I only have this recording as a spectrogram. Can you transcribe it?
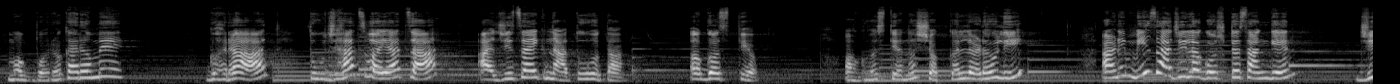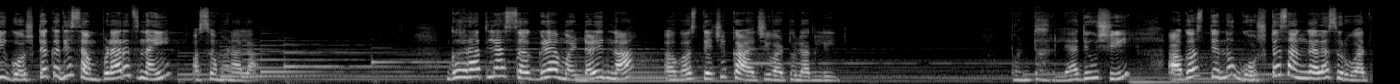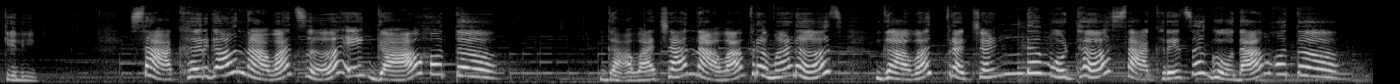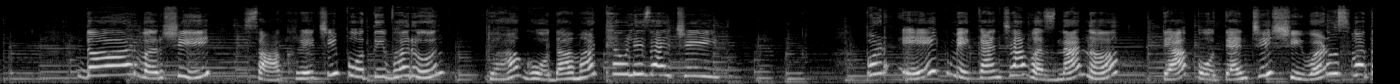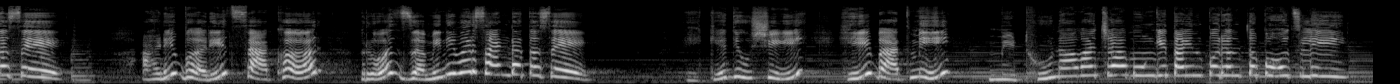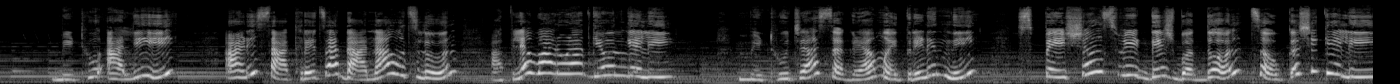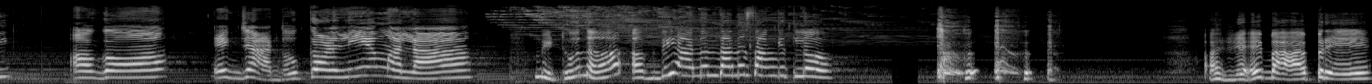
मग बरं का रमे? घरात तुझ्याच वयाचा आजीचा एक नातू होता अगस्त्य. अगस्त्यनं शक्कल लढवली आणि मीच आजीला गोष्ट सांगेन जी गोष्ट कधी संपणारच नाही असं म्हणाला. घरातल्या सगळ्या मंडळींना अगस्त्याची काळजी वाटू लागली. पण ठरल्या दिवशी अगस्त्यनं गोष्ट सांगायला सुरुवात केली. साखरगाव नावाचं एक गाव होतं. गावाच्या नावाप्रमाणेच गावात प्रचंड मोठ साखरेचं गोदाम होत. दरवर्षी साखरेची पोती भरून त्या गोदामात ठेवली जायची. पण एकमेकांच्या वजनानं त्या पोत्यांची शिवण उसवत असे. आणि बरीच साखर रोज जमिनीवर सांडत असे. एके दिवशी ही बातमी मिठू नावाच्या मुंगीताईंपर्यंत पोहोचली. मिठू आली आणि साखरेचा दाना उचलून आपल्या वारुळात घेऊन गेली. मिठूच्या सगळ्या मैत्रिणींनी स्पेशल स्वीट डिशबद्दल चौकशी केली. अग एक जादू कळलीये मला. मिठून अगदी आनंदानं सांगितलं. अरे बाप रे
